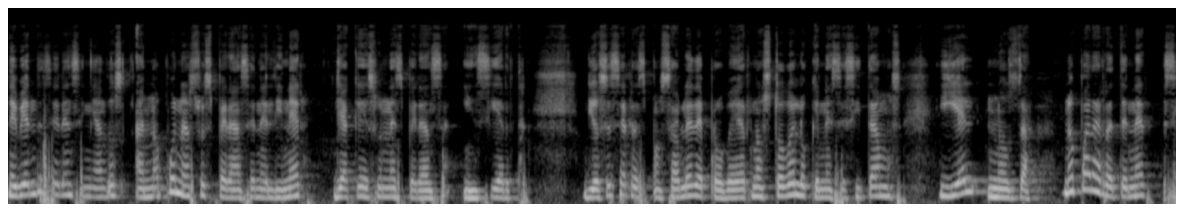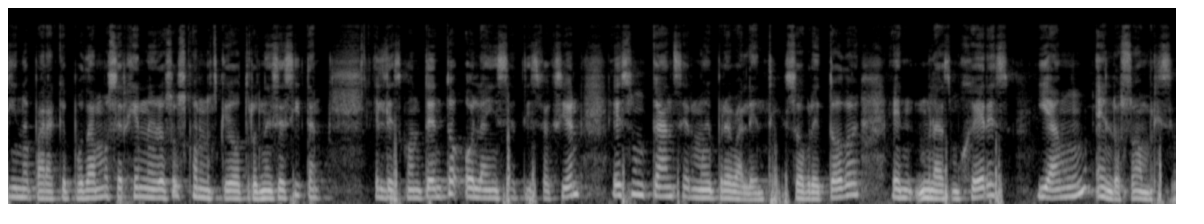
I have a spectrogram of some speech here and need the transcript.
debían de ser enseñados a no poner su esperanza en el dinero, ya que es una esperanza incierta. Dios es el responsable de proveernos todo lo que necesitamos y Él nos da, no para retener, sino para que podamos ser generosos con los que otros necesitan. El descontento o la insatisfacción es un cáncer muy prevalente, sobre todo en las mujeres y aún en los hombres.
